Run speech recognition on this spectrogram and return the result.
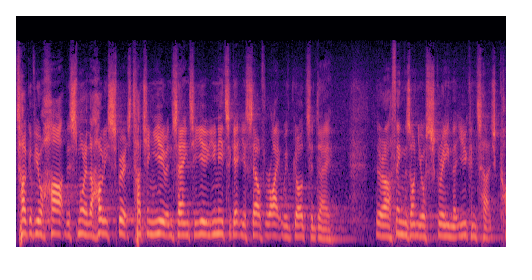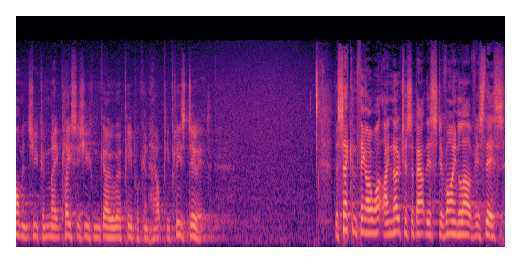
tug of your heart this morning, the Holy Spirit's touching you and saying to you, You need to get yourself right with God today. There are things on your screen that you can touch, comments you can make, places you can go where people can help you. Please do it. The second thing I, want, I notice about this divine love is this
